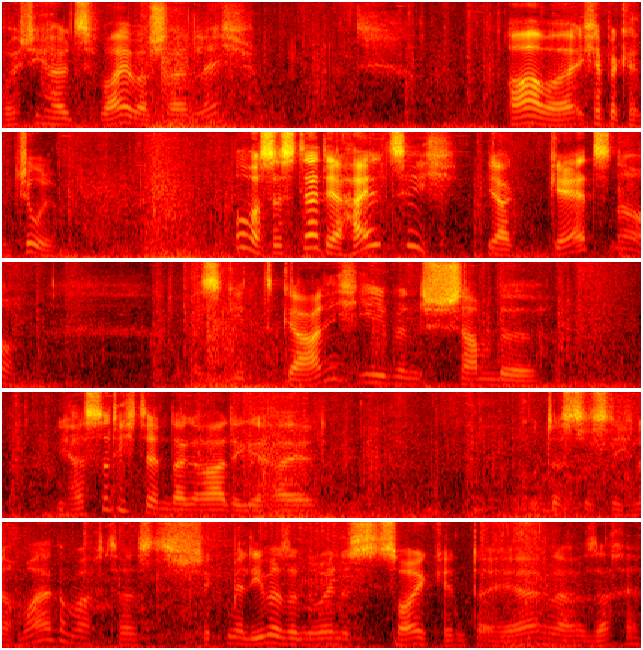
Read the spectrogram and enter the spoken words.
Bräuchte ich halt zwei wahrscheinlich. Aber ich habe ja keinen Joule. Oh, was ist der? Der heilt sich. Ja, geht's noch. Das geht gar nicht eben, Schambel. Wie hast du dich denn da gerade geheilt? Gut, dass du es nicht nochmal gemacht hast. Schick mir lieber so grünes Zeug hinterher. Klare Sache.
